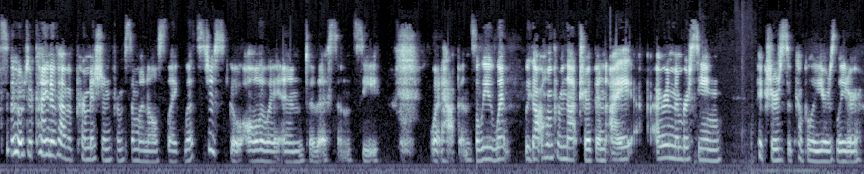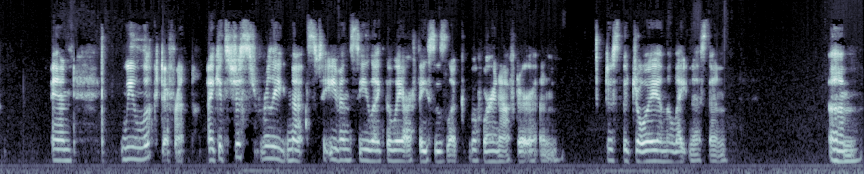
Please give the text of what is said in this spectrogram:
so to kind of have a permission from someone else, like, let's just go all the way into this and see what happens. So we went, we got home from that trip, and I, I remember seeing pictures a couple of years later, and we look different. Like it's just really nuts to even see like the way our faces look before and after, and just the joy and the lightness and um,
